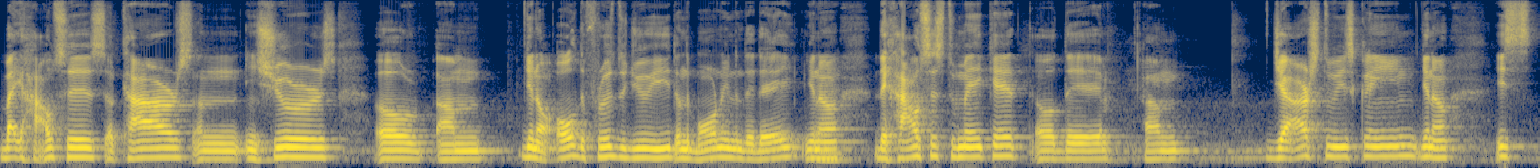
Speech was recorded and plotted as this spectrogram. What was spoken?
buy houses uh, cars and insurance or um, you know all the fruits that you eat in the morning and the day you know the houses to make it or the um, jars to is clean you know is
